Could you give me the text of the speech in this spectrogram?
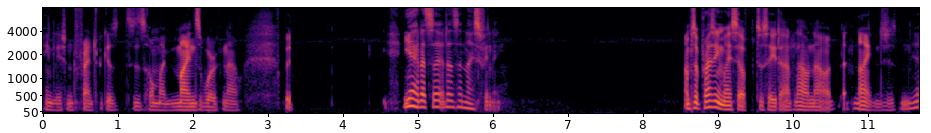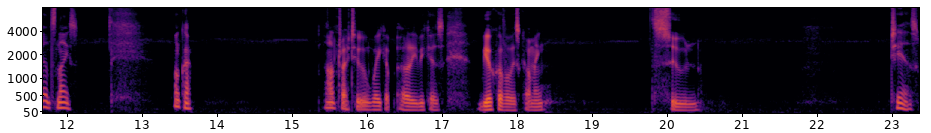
English and French because this is how my minds work now. But yeah, that's a that's a nice feeling. I'm surprising myself to say it out loud now at, night. It's just yeah, it's nice. Okay. I'll try to wake up early because Biokovo is coming soon. Cheers.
